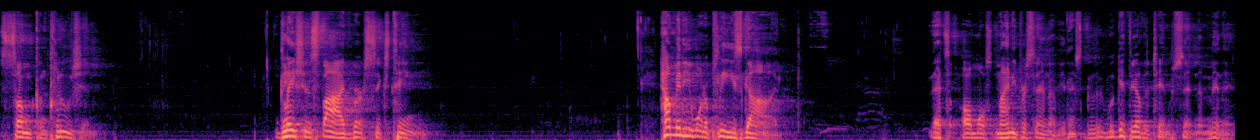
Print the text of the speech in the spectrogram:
some conclusion. Galatians 5, verse 16. How many you want to please God? That's almost 90% of you. That's good. We'll get the other 10% in a minute.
